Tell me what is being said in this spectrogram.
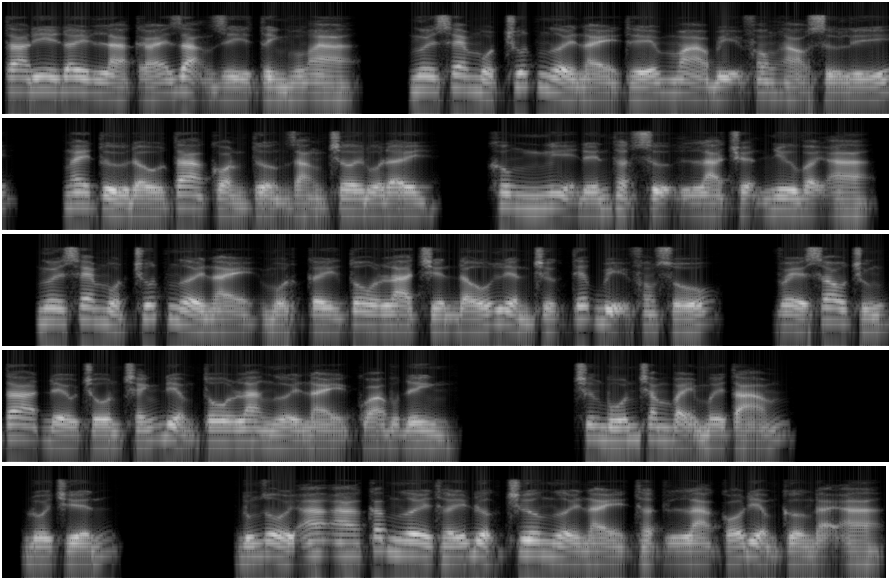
Ta đi đây là cái dạng gì tình huống a, ngươi xem một chút người này thế mà bị phong hào xử lý, ngay từ đầu ta còn tưởng rằng chơi đùa đây, không nghĩ đến thật sự là chuyện như vậy a. Ngươi xem một chút người này, một cây tô la chiến đấu liền trực tiếp bị phong số, về sau chúng ta đều trốn tránh điểm tô la người này quá bực đinh. Chương 478. Đối chiến. Đúng rồi a a các ngươi thấy được chưa người này thật là có điểm cường đại a,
